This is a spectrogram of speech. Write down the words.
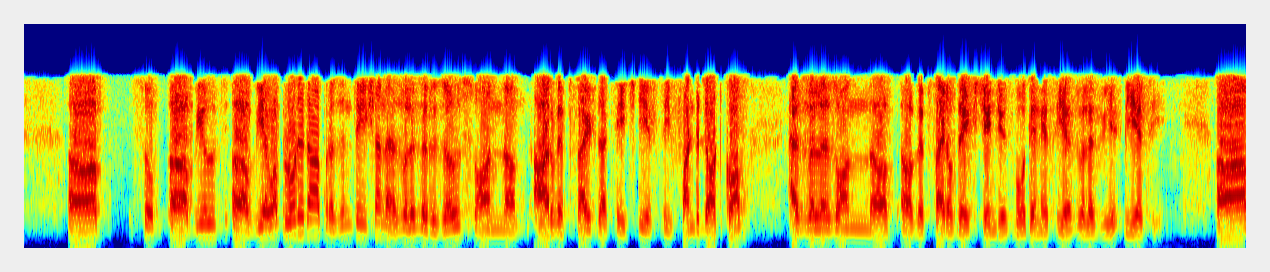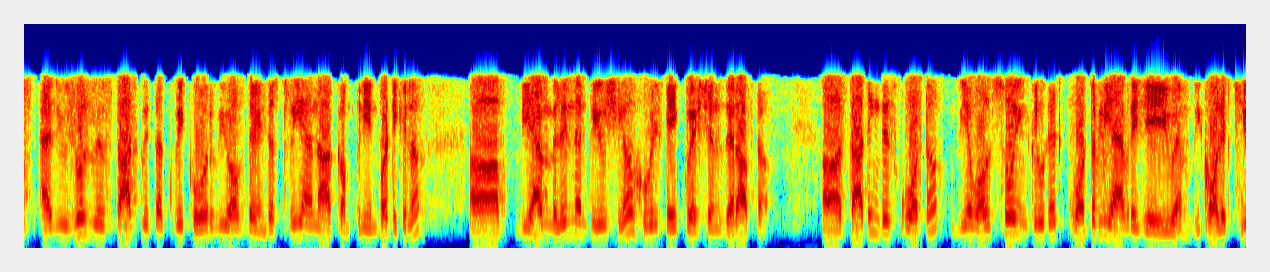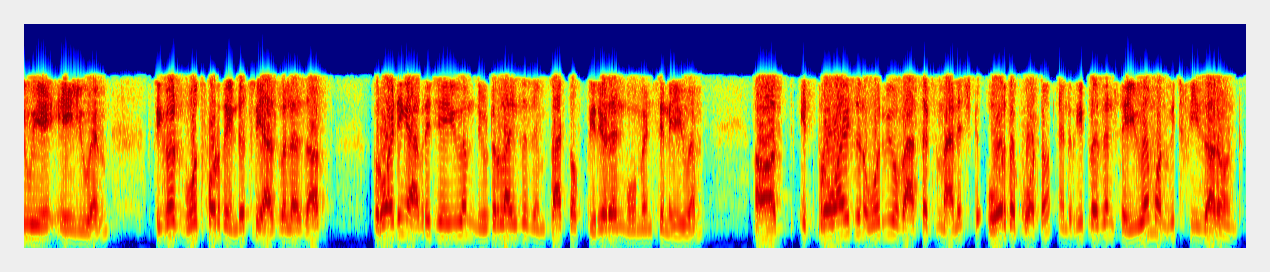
Uh, so uh, we'll, uh, we have uploaded our presentation as well as the results on uh, our website, that's hdfcfund.com, as well as on the uh, website of the exchanges, both NSE as well as BSE. Uh, as usual, we'll start with a quick overview of the industry and our company in particular. Uh, we have Milind and Piyush here who will take questions thereafter. Uh, starting this quarter, we have also included quarterly average AUM, we call it QAAUM, figures both for the industry as well as us. Providing average AUM neutralizes impact of period end movements in AUM. Uh, it provides an overview of assets managed over the quarter and represents AUM on which fees are earned.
